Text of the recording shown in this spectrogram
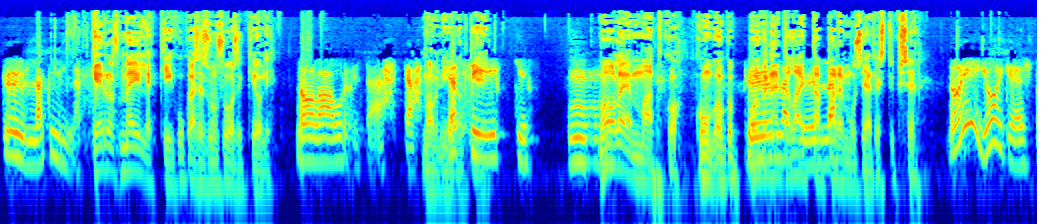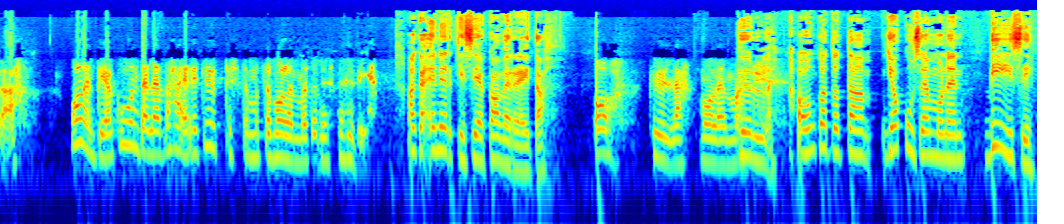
Kyllä, kyllä. Kerros meillekin, kuka se sun suosikki oli. No Lauri Tähkä. No niin, ja. Tsiikki. Mm. Molemmatko? Kum, onko, Kyllä, voiko näitä laittaa kyllä. paremmuusjärjestykseen? No ei oikeastaan. Molempia kuuntelen vähän erityyppistä, mutta molemmat on yhtä hyviä. Aika energisiä kavereita. Oh, kyllä, molemmat. Kyllä. Onko tota joku semmoinen biisi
